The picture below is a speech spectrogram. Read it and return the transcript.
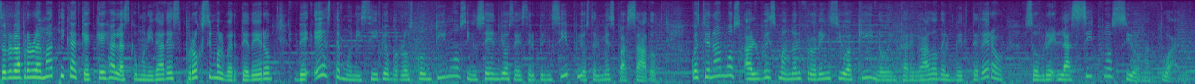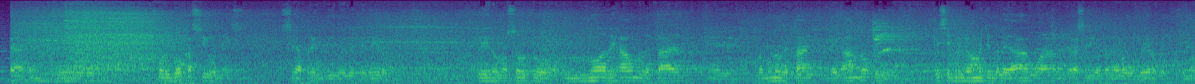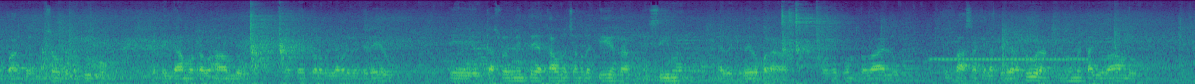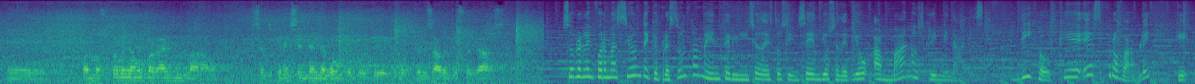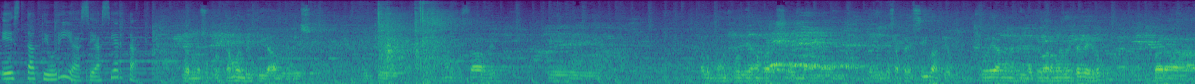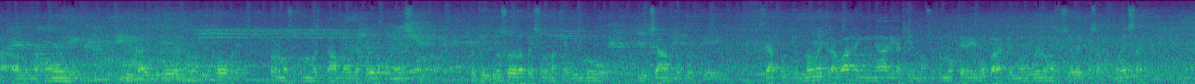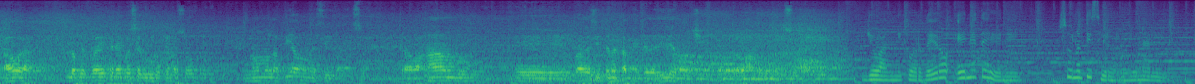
sobre la problemática que queja las comunidades próximo al vertedero de este municipio por los continuos incendios desde el principio del mes pasado. Cuestionamos a Luis Manuel Florencio Aquino, encargado del vertedero, sobre la situación actual. por dos ocasiones se ha prendido el vertedero, pero nosotros no dejamos de estar, eh, por lo menos de estar legando que que siempre vamos metiéndole agua, gracias a Dios tenemos los bomberos que forman nosotros, el equipo, que tengamos trabajando respecto a lo que llama el vertedero. Eh, casualmente estado echándole tierra encima al vertedero para poder controlarlo. ¿Qué pasa? Que la temperatura no me está llevando. Eh, cuando nosotros vengamos a pagar lado, se quiere encender el loco porque como ustedes saben que eso es gas sobre la información de que presuntamente el inicio de estos incendios se debió a manos criminales. Dijo que es probable que esta teoría sea cierta. Bueno, nosotros estamos investigando eso, porque como se sabe, eh, a lo mejor podrían aparecer manos desaprensivas que puedan lo que van al vertedero para a lo mejor buscar hierro y cobre, pero nosotros no estamos de acuerdo con eso porque yo soy la persona que vivo luchando porque, o sea, porque no me trabajan en áreas que nosotros no queremos para que no vuelvan a suceder cosas como esa. Ahora, lo que pueden tener por seguro que nosotros no nos la pillamos encima de eso, trabajando, eh, para decirte netamente de día y de noche, cuando trabajamos con eso. Joanny Cordero, NTN, su noticiero regional.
